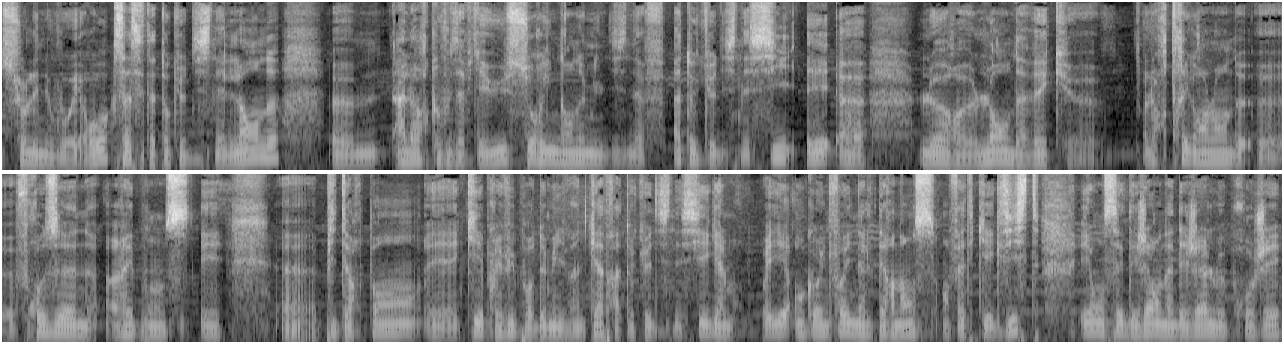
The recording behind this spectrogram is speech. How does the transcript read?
sur les nouveaux héros. Ça, c'est à Tokyo Disneyland. Euh, alors que vous aviez eu Soaring en 2019 à Tokyo Disney Sea et euh, leur land avec leur très grand land euh, Frozen, Réponse et euh, Peter Pan, et, qui est prévu pour 2024 à Tokyo Disney Sea également. Vous voyez encore une fois une alternance en fait qui existe et on sait déjà, on a déjà le projet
